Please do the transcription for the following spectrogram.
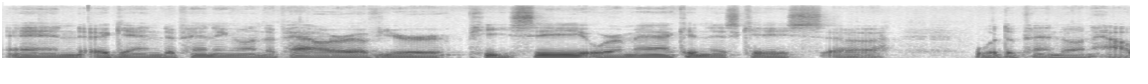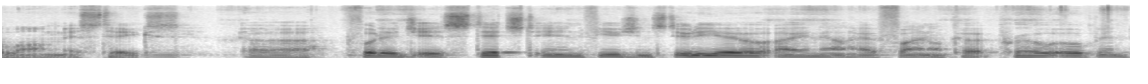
And again, depending on the power of your PC or Mac in this case, uh, will depend on how long this takes. uh, footage is stitched in Fusion Studio. I now have Final Cut Pro open.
